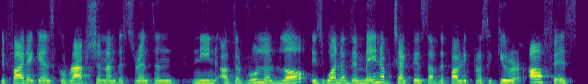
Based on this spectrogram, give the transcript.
The fight against corruption and the strengthening of the rule of law is one of the main objectives of the Public Prosecutor Office.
